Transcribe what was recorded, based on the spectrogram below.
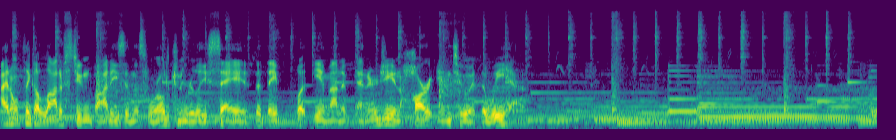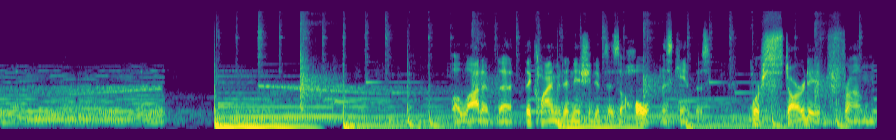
I don't think a lot of student bodies in this world can really say that they put the amount of energy and heart into it that we have. A lot of the, the climate initiatives as a whole on this campus were started from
